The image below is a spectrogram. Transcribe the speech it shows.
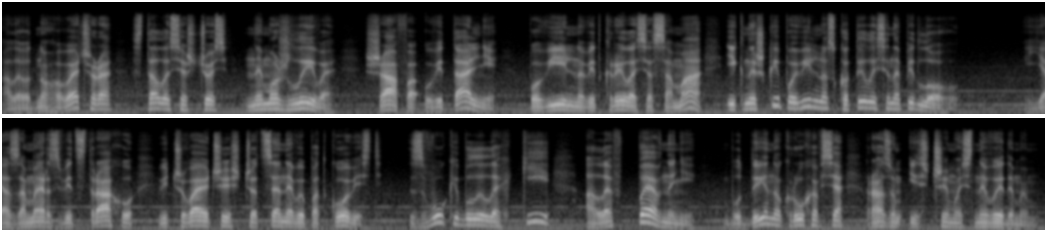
Але одного вечора сталося щось неможливе. Шафа у вітальні повільно відкрилася сама, і книжки повільно скотилися на підлогу. Я замерз від страху, відчуваючи, що це не випадковість. Звуки були легкі, але впевнені. Будинок рухався разом із чимось невидимим.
